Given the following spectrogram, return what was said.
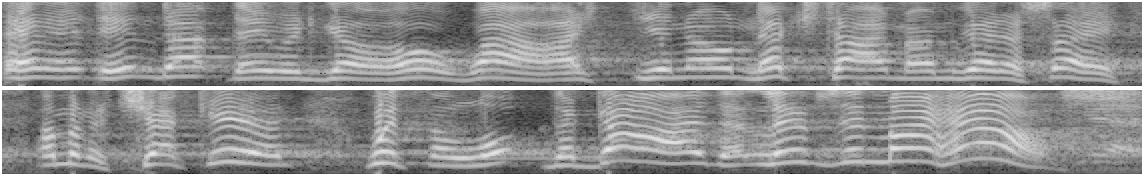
And it end up, they would go, oh, wow, I, you know, next time I'm going to say, I'm going to check in with the, the guy that lives in my house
